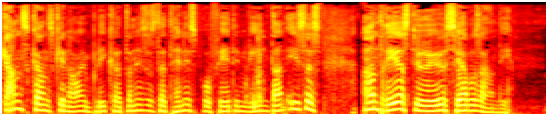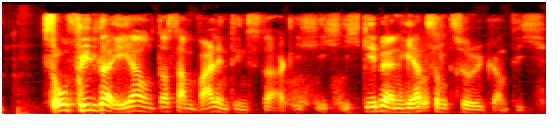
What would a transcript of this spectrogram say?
ganz, ganz genau im Blick hat, dann ist es der Tennisprophet in Wien. Dann ist es Andreas Dürieu. Servus, Andi. So viel der Ehr und das am Valentinstag. Ich, ich, ich gebe ein Herzl zurück an dich.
